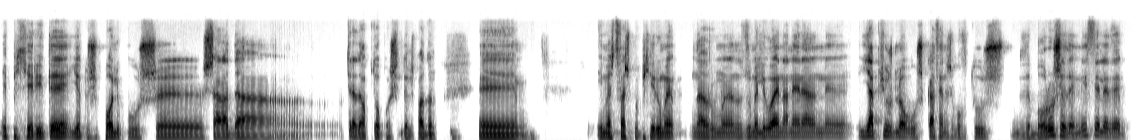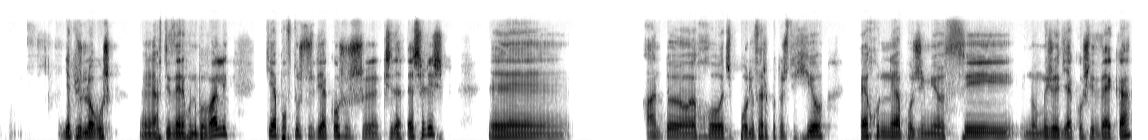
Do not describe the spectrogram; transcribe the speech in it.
Επιχειρείται για τους υπόλοιπους ε, 40, 38 όπως είναι τέλος πάντων. Ε, είμαστε στη φάση που επιχειρούμε να, βρούμε, να δούμε λίγο έναν έναν ε, για ποιους λόγους κάθε ένας από αυτούς δεν μπορούσε, δεν ήθελε, δεν, για ποιους λόγους ε, αυτοί δεν έχουν υποβάλει. Και από αυτούς τους 264 ε, αν το έχω έτσι πολύ φρέσκο το στοιχείο, έχουν αποζημιωθεί νομίζω οι 210.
